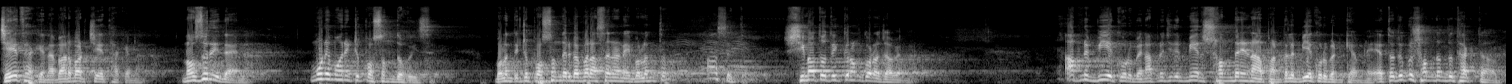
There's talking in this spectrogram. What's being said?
চেয়ে থাকে না, বারবার চেয়ে থাকে না, নজরই দেয় না। মনে মনে একটু পছন্দ হয়েছে। বলেন তো, একটু পছন্দের ব্যাপার আছে না নেই বলেন তো? আছে তো। সীমা তো অতিক্রম করা যাবে না। আপনি বিয়ে করবেন, আপনি যদি মেয়ের সন্তানই না পান, তাহলে বিয়ে করবেন কেমনে? এতটুকু সন্তান তো থাকতে হবে।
